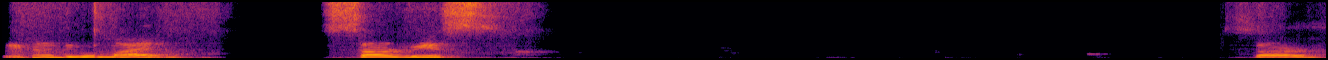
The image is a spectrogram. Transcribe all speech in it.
এখানে দিব মাই সার্ভিস সার্ভিস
